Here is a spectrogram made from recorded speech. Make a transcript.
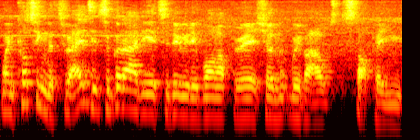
When cutting the threads, it's a good idea to do it in one operation without stopping.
